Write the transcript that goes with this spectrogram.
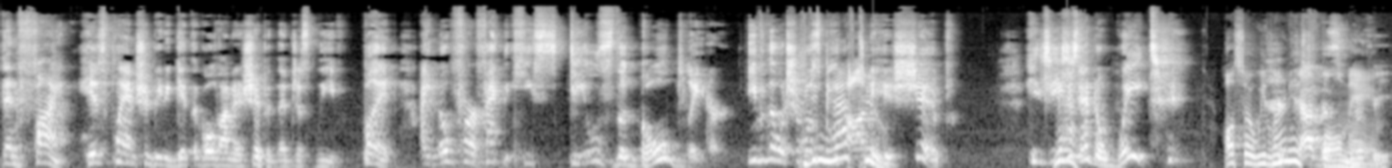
then fine. His plan should be to get the gold on his ship and then just leave. But I know for a fact that he steals the gold later, even though it's supposed to be on to. his ship. He's, he Yeah. just had to wait. Also, we learn his God, full name. movie.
